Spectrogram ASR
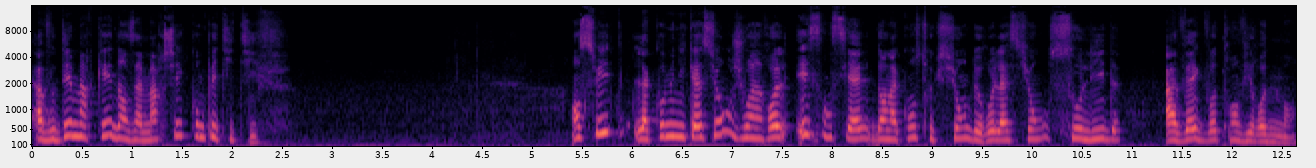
à vous démarquer dans un marché compétitif. Ensuite, la communication joue un rôle essentiel dans la construction de relations solides avec votre environnement.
